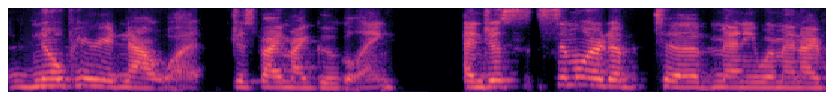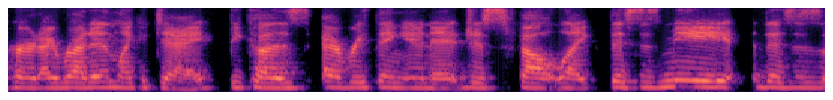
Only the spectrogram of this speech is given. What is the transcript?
no period now what just by my googling and just similar to to many women I've heard I read in like a day because everything in it just felt like this is me this is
